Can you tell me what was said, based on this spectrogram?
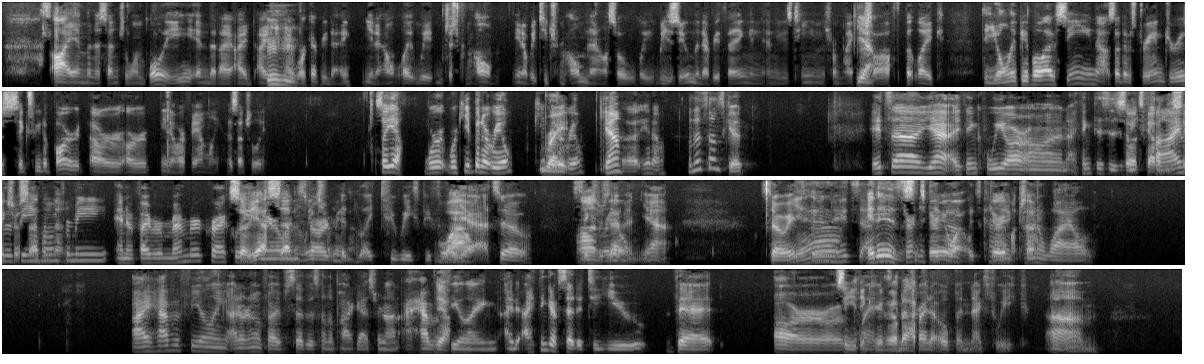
I am an essential employee in that I I, I, I work every day. You know, like we just from home. You know, we teach from home now, so we, we Zoom and everything, and, and use Teams from Yeah. Microsoft. But like the only people I've seen outside of strangers six feet apart are are you know our family essentially. So yeah, we're we're keeping it real, keeping Right. it real. Yeah. Uh, you know, Well, that sounds good. It's uh yeah, I think we are on. I think this is So week five of being home then. for me, and if I remember correctly, So, yeah, Maryland for me started like two weeks before. Wow. Yeah, so six or seven. Yeah. So it's Yeah, been it's I it mean, is. It's, it's very up. wild. It's kind Very of much kind of wild. I have a feeling. I don't know if I've said this on the podcast or not. I have a Yeah. feeling. I, I think I've said it to you that our So you think you're gonna go back? try to open next week. Um,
